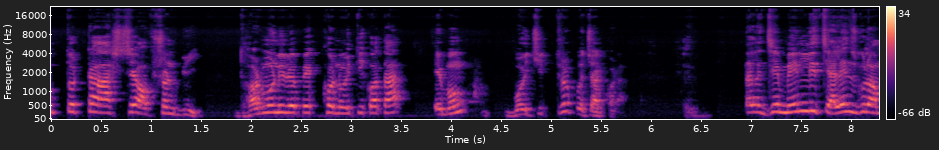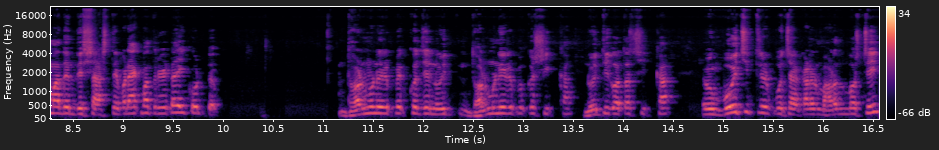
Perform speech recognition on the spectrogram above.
উত্তরটা আসছে অপশন বি ধর্মনিরপেক্ষ নৈতিকতা এবং বৈচিত্র্য প্রচার করা। তাহলে যে মেনলি চ্যালেঞ্জগুলো আমাদের দেশে আসতে পারে, একমাত্র এটাই করতে ধর্মনিরপেক্ষ যে ধর্মনিরপেক্ষ শিক্ষা নৈতিকতা শিক্ষা এবং বৈচিত্র্যের প্রচার, কারণ ভারতবর্ষেই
